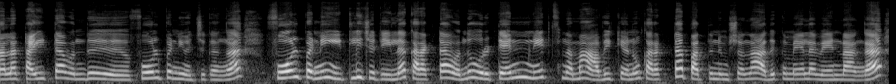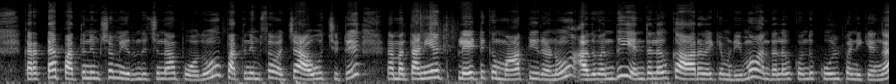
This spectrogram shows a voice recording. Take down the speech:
நல்லா டைட்டாக வந்து ஃபோல்ட் பண்ணி வச்சுக்கோங்க. ஃபோல்ட் பண்ணி இட்லி சட்டியில் கரெக்டாக வந்து ஒரு டென் மினிட்ஸ் நம்ம அவிக்கணும். கரெக்டாக பத்து நிமிஷம் தான் அதுக்கு மேலே வேண்டாங்க. கரெக்டாக பத்து நிமிஷம் இருந்துச்சுன்னா போதும். பத்து நிமிஷம் வச்சு அவிச்சிட்டு நம்ம தனியாக பிளேட்டுக்கு மாற்றிடணும் அது வந்து எந்த அளவுக்கு ஆற வைக்க முடியுமோ அந்த அளவுக்கு வந்து கூல் பண்ணிக்கோங்க.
